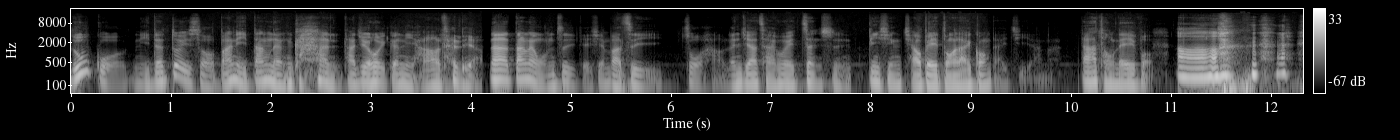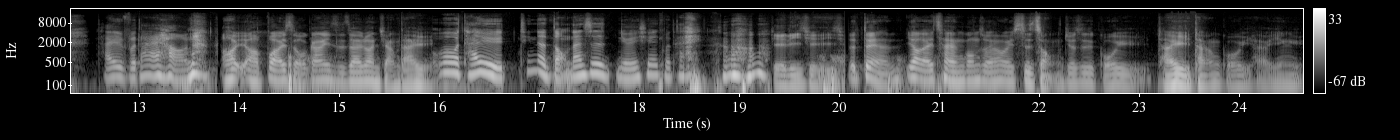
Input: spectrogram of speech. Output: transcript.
如果你的对手把你当人看，他就会跟你好好的聊。那当然，我们自己得先把自己做好，人家才会正式并行桥北端来攻台机啊。大家同 level 哦，台语不太好呢。哦哦，不好意思，我刚刚一直在乱讲台语。我台语听得懂，但是有一些不太。解理解理解。对啊，要来菜园工作要会四种，就是国语、台语、台湾国语还有英语。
